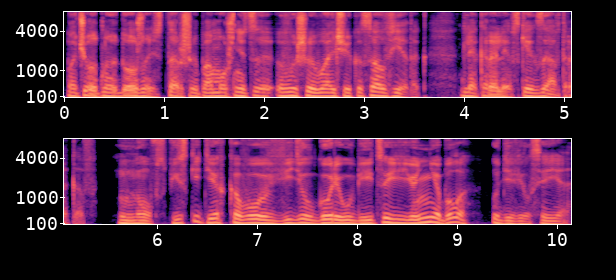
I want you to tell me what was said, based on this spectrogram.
почетную должность старшей помощницы вышивальщика салфеток для королевских завтраков. «Но в списке тех, кого видел горе-убийца, ее не было», — удивился я.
